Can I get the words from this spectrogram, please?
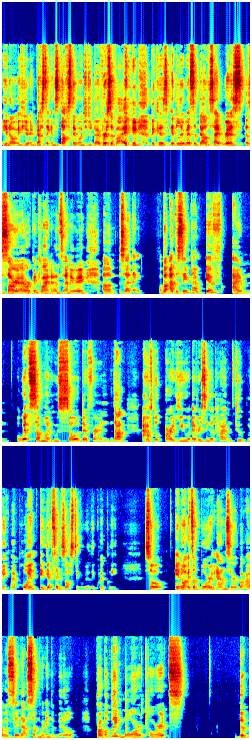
you know, if you're investing in stocks, they want you to diversify because it limits the downside risk. Sorry, I work in finance anyway. Um, so I think, but at the same time, if I'm with someone who's so different that I have to argue every single time to make my point, it gets exhausting really quickly. So, you know, it's a boring answer, but I would say that somewhere in the middle, probably more towards the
